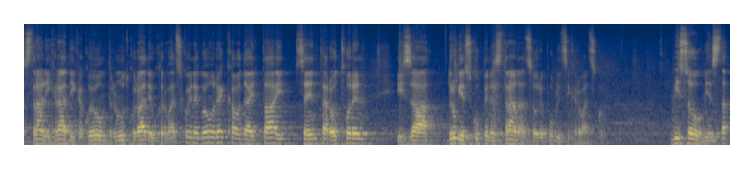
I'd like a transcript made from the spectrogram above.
stranih radnika koji u ovom trenutku rade u Hrvatskoj, nego je on rekao da je taj centar otvoren i za druge skupine stranaca u Republici Hrvatskoj. Mi s ovog mjesta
